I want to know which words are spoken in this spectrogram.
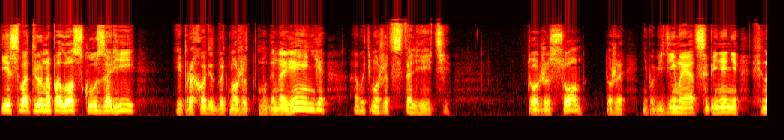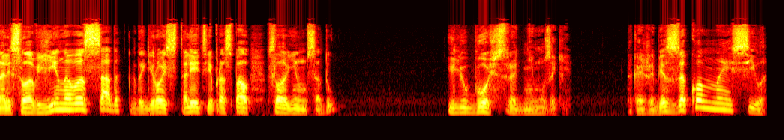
и смотрю на полоску зари — и проходит, быть может, мгновенье, а, быть может, столетие. Тот же сон, тоже непобедимое оцепенение в финале «Соловьиного сада», когда герой столетия проспал в Соловьином саду. И любовь сродни музыки, такая же беззаконная сила.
